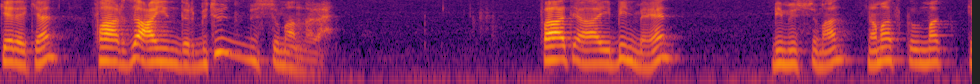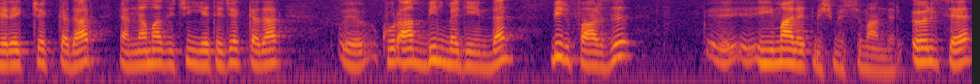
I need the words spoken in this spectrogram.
gereken farz-ı ayındır bütün Müslümanlara. Fatiha'yı bilmeyen bir Müslüman namaz kılmak gerekecek kadar yani namaz için yetecek kadar Kur'an bilmediğinden bir farzı e, ihmal etmiş Müslümandır. Ölse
